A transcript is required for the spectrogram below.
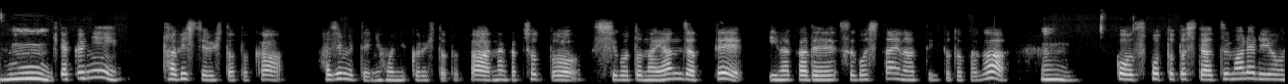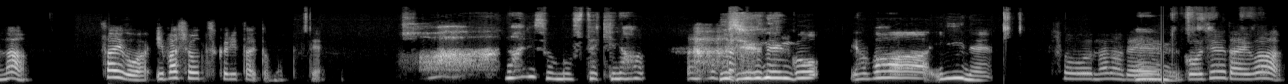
うん。逆に旅してる人とか、初めて日本に来る人とか、なんかちょっと仕事悩んじゃって、田舎で過ごしたいなっていう人とかが、うん。こうスポットとして集まれるような、最後は居場所を作りたいと思ってて。はあ、何その素敵な20年後。やばー、いいね。そう、なので、うん50代は、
